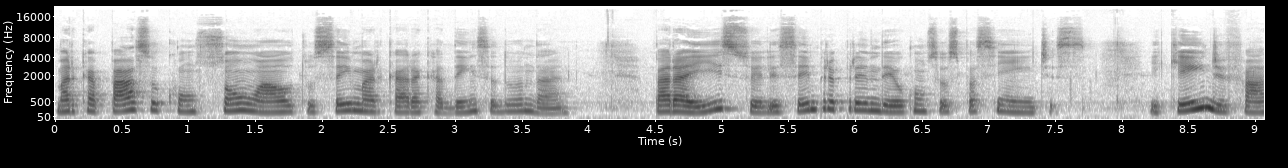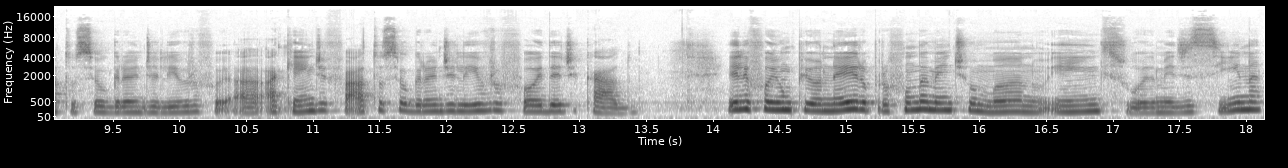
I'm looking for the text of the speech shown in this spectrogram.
marca-passo com som alto sem marcar a cadência do andar. Para isso, ele sempre aprendeu com seus pacientes. E quem de fato seu grande livro foi, a quem de fato seu grande livro foi dedicado. Ele foi um pioneiro profundamente humano e em sua medicina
